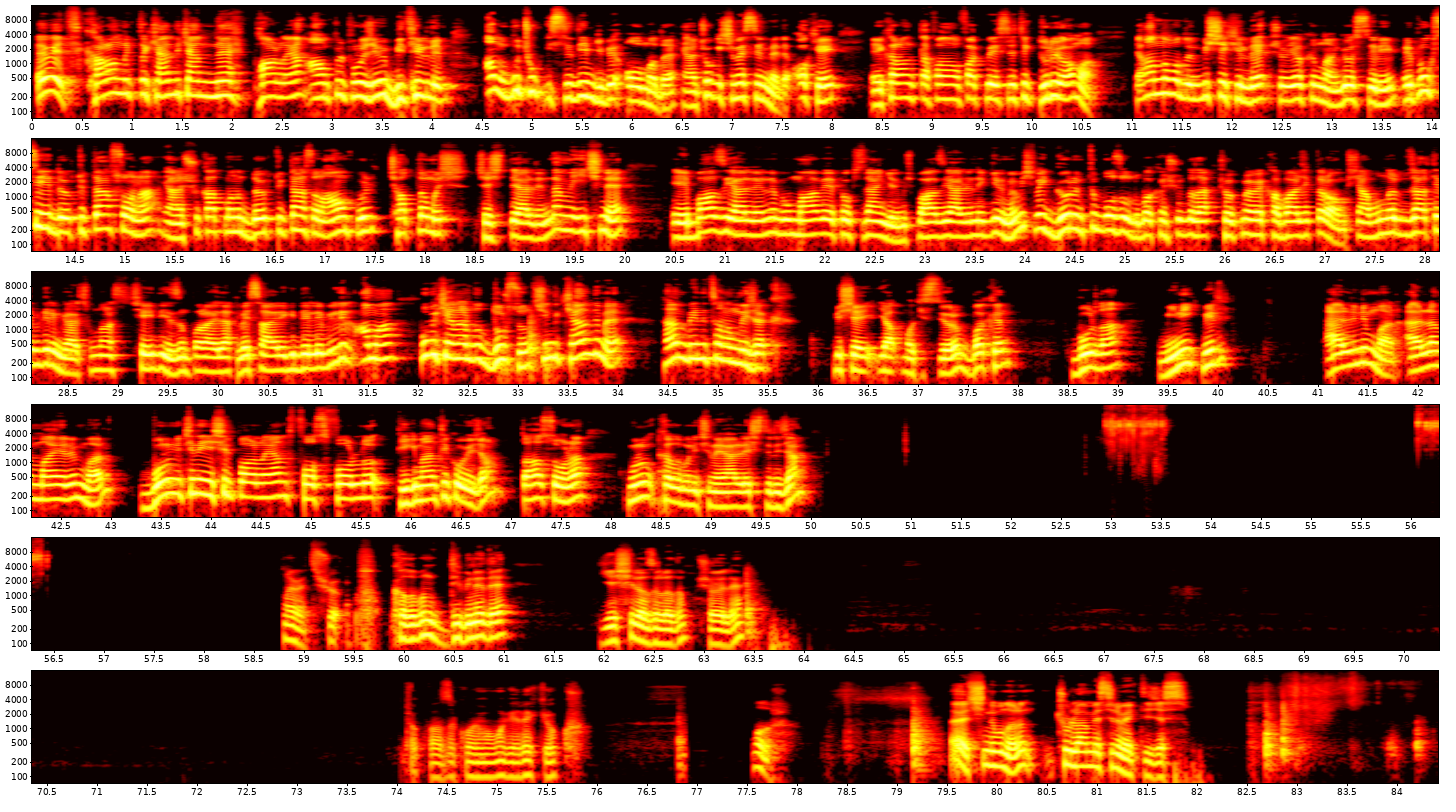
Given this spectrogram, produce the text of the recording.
Evet, karanlıkta kendi kendine parlayan ampul projemi bitirdim. Ama bu çok istediğim gibi olmadı. Yani çok içime sinmedi. Okey, e, karanlıkta falan ufak bir estetik duruyor ama ya anlamadığım bir şekilde şöyle yakından göstereyim. Epoksiyi döktükten sonra yani şu katmanı döktükten sonra ampul çatlamış çeşitli yerlerinden ve içine e, bazı yerlerine bu mavi epoksiden girmiş, bazı yerlerine girmemiş ve görüntü bozuldu. Bakın şurada da çökme ve kabarcıklar olmuş. Yani bunları düzeltebilirim gerçi. Bunlar şey değil, zımparayla vesaire giderilebilir ama bu bir kenarda dursun. Şimdi kendime hem beni tanımlayacak bir şey yapmak istiyorum. Bakın burada minik bir Erlin'im var. Erlen Mayer'im var. Bunun içine yeşil parlayan fosforlu pigmenti koyacağım. Daha sonra bunu kalıbın içine yerleştireceğim. Evet şu kalıbın dibine de yeşil hazırladım şöyle. Çok fazla koymama gerek yok. Olur. Evet şimdi bunların kürlenmesini bekleyeceğiz.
